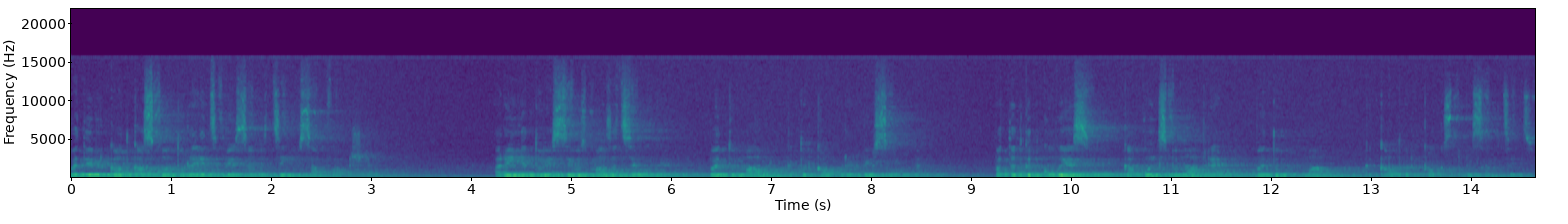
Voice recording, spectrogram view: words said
Vai tev ir kaut kas, ko tu redzi pie savas dzīves apvāršana? Arī, ja tu esi uz maza celtne, vai tu mani, ka tur kaut kur ir virsotne? Pat tad, kad gulies kā pliks pa nātrēm, vai tu mani, ka kaut kur ir kaut kas pavisam cits?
